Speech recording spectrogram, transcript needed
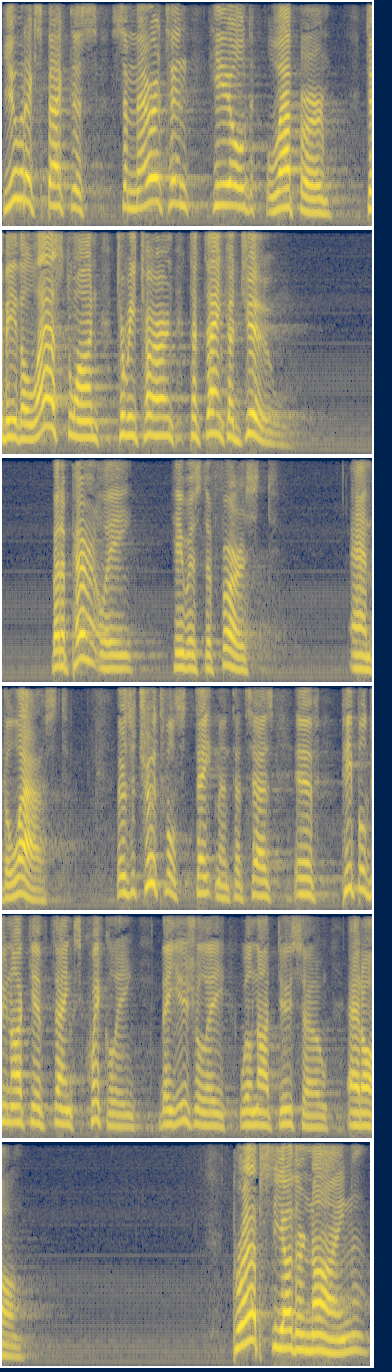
you would expect this Samaritan healed leper to be the last one to return to thank a Jew. But apparently, he was the first and the last. There's a truthful statement that says if people do not give thanks quickly, they usually will not do so at all. Perhaps the other nine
